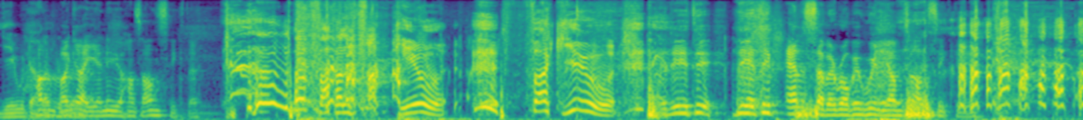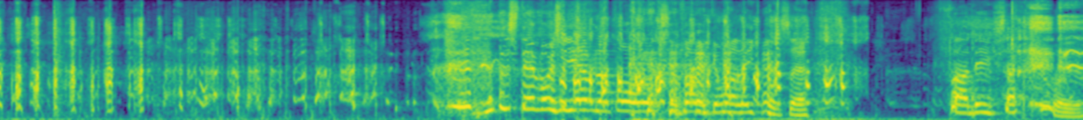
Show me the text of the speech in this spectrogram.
Jo, Halva grejen är ju hans ansikte. Vad fan, fuck you! Fuck you! Det är, typ, det är typ Elsa med Robin Williams ansikte. Det stämmer ju så jävla bra också. Fan vilken bra liknelse. Fan det är exakt så ju.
